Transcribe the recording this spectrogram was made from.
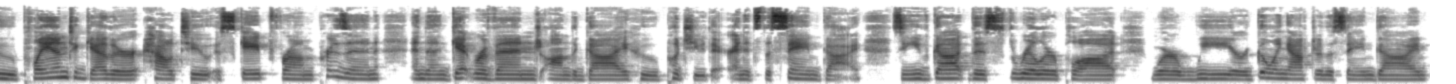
who plan together how to escape from prison and then get revenge on the guy who put you there. And it's the same guy. So you've got this thriller plot where we are going after the same guy.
